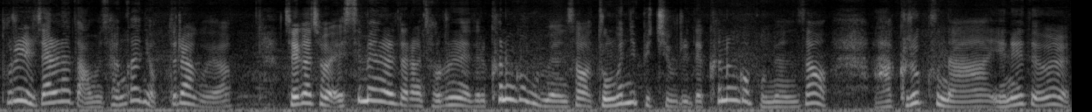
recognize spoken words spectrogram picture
뿌리를 잘라도 아무 상관이 없더라고요. 제가 저 에스메랄다랑 저런 애들 크는 거 보면서 둥근잎빛이 우리 애 크는 거 보면서 아 그렇구나 얘네들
